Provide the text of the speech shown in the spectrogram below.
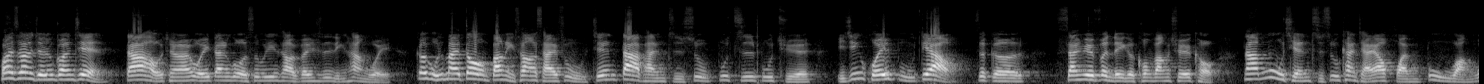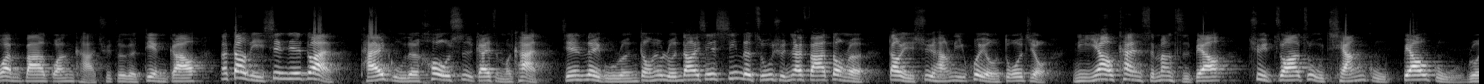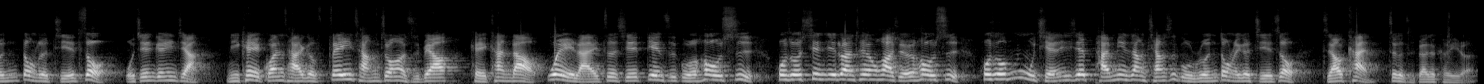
欢迎收看《决定关键》，大家好，我是全台唯一担任过的私募金超分析师林汉伟，个股是脉动，帮你创造财富。今天大盘指数不知不觉已经回补掉这个三月份的一个空方缺口，那目前指数看起来要缓步往万八关卡去做一个垫高。那到底现阶段台股的后市该怎么看？今天类股轮动又轮到一些新的族群在发动了，到底续航力会有多久？你要看什么样指标？去抓住强股标股轮动的节奏。我今天跟你讲，你可以观察一个非常重要的指标，可以看到未来这些电子股的后市，或者说现阶段特用化学的后市，或者说目前一些盘面上强势股轮动的一个节奏，只要看这个指标就可以了。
